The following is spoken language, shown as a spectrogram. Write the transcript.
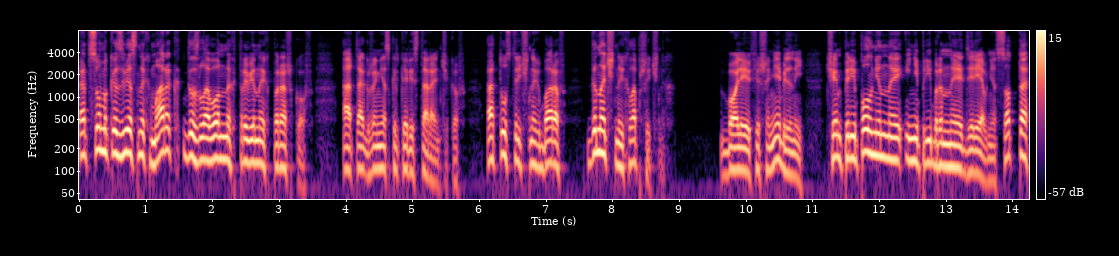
От сумок известных марок до зловонных травяных порошков, а также несколько ресторанчиков, от устричных баров до ночных лапшичных. Более фешенебельный, чем переполненная и неприбранная деревня Сотта,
